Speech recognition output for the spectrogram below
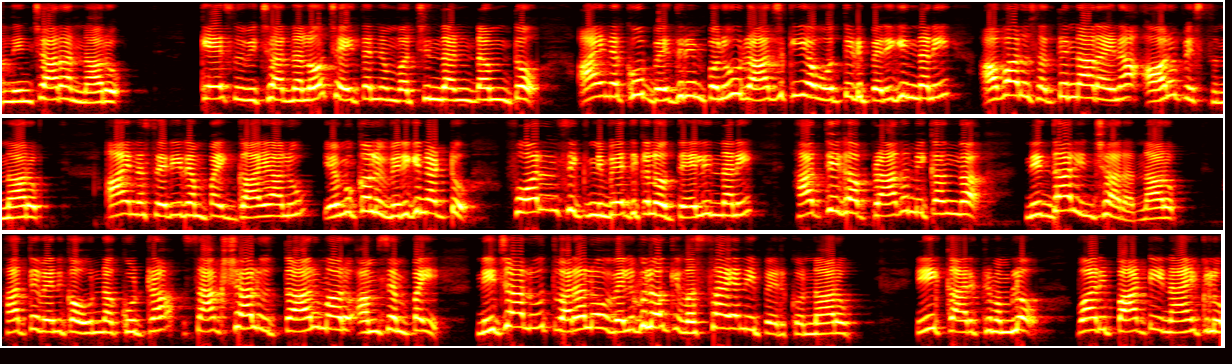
అందించారన్నారు. కేసు విచారణలో చైతన్యం వచ్చిందనడంతో ఆయనకు బెదిరింపులు రాజకీయ ఒత్తిడి పెరిగిందని అవారు సత్యనారాయణ ఆరోపిస్తున్నారు. ఆయన శరీరంపై గాయాలు ఎముకలు విరిగినట్టు ఫోరెన్సిక్ నివేదికలో తేలిందని హత్యగా ప్రాథమికంగా నిర్ధారించారన్నారు. హత్య వెనుక ఉన్న కుట్ర సాక్ష్యాలు తారుమారు అంశంపై నిజాలు త్వరలో వెలుగులోకి వస్తాయని పేర్కొన్నారు. ఈ కార్యక్రమంలో వారి పార్టీ నాయకులు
